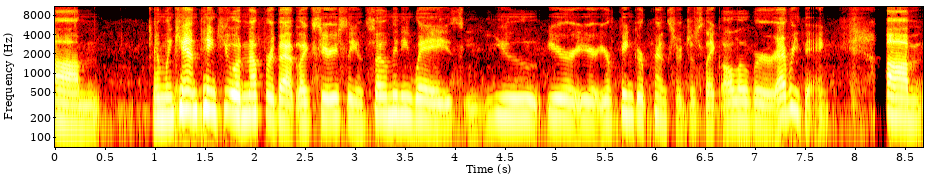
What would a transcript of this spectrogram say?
Um, and we can't thank you enough for that. Like seriously, in so many ways, you your your, your fingerprints are just like all over everything. Um,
